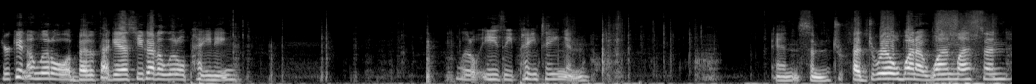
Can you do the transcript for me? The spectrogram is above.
you're getting a little of both, I guess. You got a little painting, a little easy painting and and some a drill 101 lesson.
